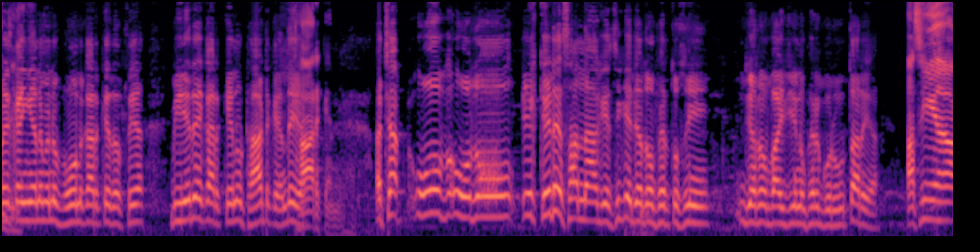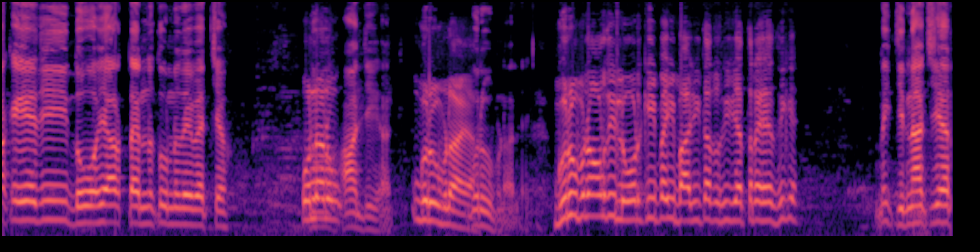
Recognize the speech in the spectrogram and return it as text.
ਫਿਰ। ਕਈਆਂ ਨੇ ਮੈਨੂੰ ਫੋਨ ਕਰਕੇ ਦੱਸਿਆ ਵੀ ਇਹਦੇ ਕਰਕੇ ਇਹਨੂੰ ਠਾਠ ਕਹਿੰਦੇ ਆ। ਠਾਰ ਕਹਿੰਦੇ ਆ। ਅੱਛਾ ਉਹ ਉਦੋਂ ਇਹ ਕਿਹੜੇ ਸਾਲ ਆ ਗਏ ਸੀਗੇ ਜਦੋਂ ਫਿਰ ਤੁਸੀਂ ਜਦੋਂ ਬਾਈ ਜੀ ਨੂੰ ਫਿਰ ਗੁਰੂ ਧਾਰਿਆ? ਅਸੀਂ ਆ ਕੇ ਜੀ 2003 ਤੁਨ ਦੇ ਵਿੱਚ ਉਹਨਾਂ ਨੂੰ ਹਾਂਜੀ ਹਾਂਜੀ। ਗੁਰੂ ਬਣਾਇਆ। ਗੁਰੂ ਬਣਾ ਲਿਆ ਜੀ। ਗੁਰੂ ਬਣਾਉਣ ਦੀ ਲੋੜ ਕੀ ਪਈ? ਬਾਜੀ ਤਾਂ ਤੁਸੀਂ ਜਿੱਤ ਰਹੇ ਸੀਗੇ। ਨਹੀਂ ਜਿੰਨਾ ਚਿਰ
